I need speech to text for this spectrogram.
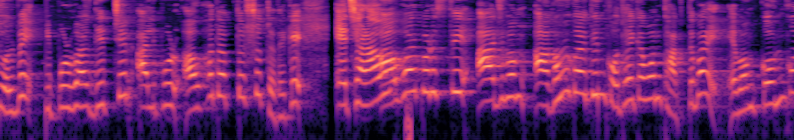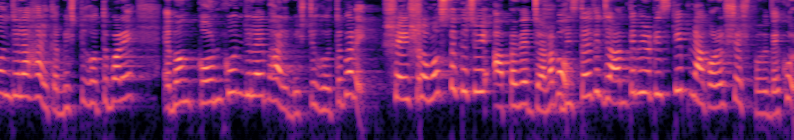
চলবে এই পূর্বাস দিচ্ছেন আলিপুর আবহাওয়া দপ্তর সূত্র থেকে? এছাড়াও আবহাওয়ার পরিস্থিতি আজ এবং আগামী কয়েকদিন কোথায় কেমন থাকতে পারে এবং কোন কোন জেলায় হালকা বৃষ্টি হতে পারে এবং কোন কোন জেলায় ভারী বৃষ্টি হতে পারে সেই সমস্ত কিছুই আপনাদের জানাব। বিস্তারিত জানতে ভিডিওটি স্কিপ না করে শেষ পর্যন্ত দেখুন।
